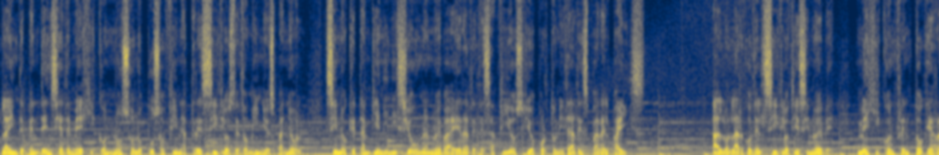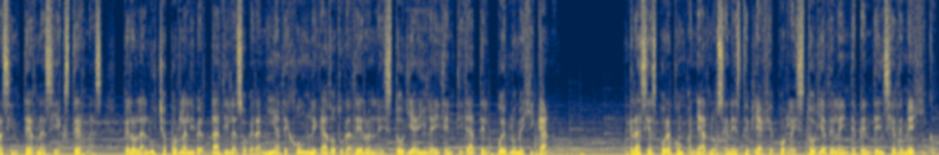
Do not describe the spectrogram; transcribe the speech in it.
La independencia de México no solo puso fin a tres siglos de dominio español, sino que también inició una nueva era de desafíos y oportunidades para el país. A lo largo del siglo XIX, México enfrentó guerras internas y externas, pero la lucha por la libertad y la soberanía dejó un legado duradero en la historia y la identidad del pueblo mexicano. Gracias por acompañarnos en este viaje por la historia de la independencia de México.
